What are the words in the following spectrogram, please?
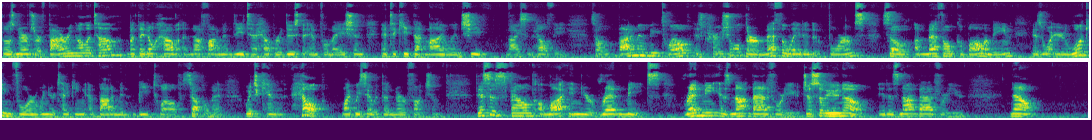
those nerves are firing all the time, but they don't have enough vitamin D to help reduce the inflammation and to keep that myelin sheath nice and healthy. So vitamin B12 is crucial. There are methylated forms. So a methylcobalamin is what you're looking for when you're taking a vitamin B12 supplement, which can help, like we said, with the nerve function. This is found a lot in your red meats. Red meat is not bad for you, just so you know. It is not bad for you. Now,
